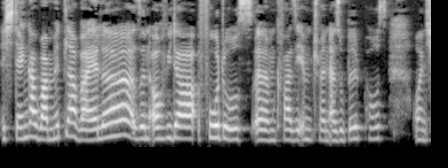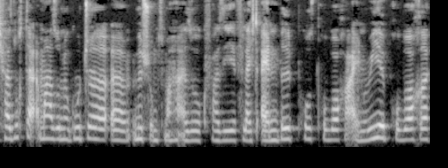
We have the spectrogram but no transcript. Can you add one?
Ich denke aber mittlerweile sind auch wieder Fotos ähm, quasi im Trend, also Bildposts. Und ich versuche da immer so eine gute äh, Mischung zu machen. Also quasi vielleicht einen Bildpost pro Woche, ein Reel pro Woche,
